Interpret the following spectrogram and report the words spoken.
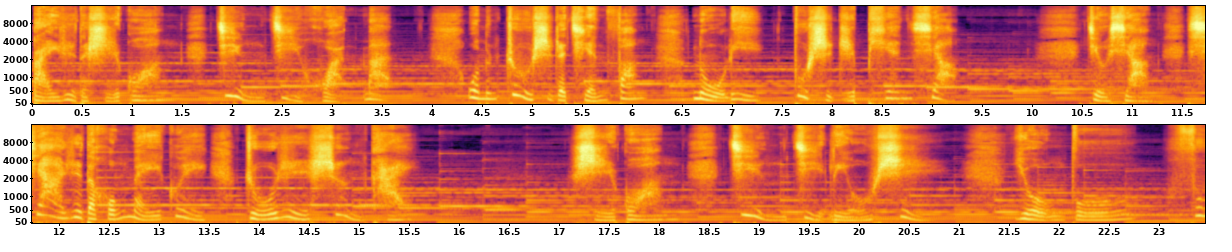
白日的时光静寂缓慢，我们注视着前方，努力不使之偏向。就像夏日的红玫瑰逐日盛开，时光静寂流逝。永不复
